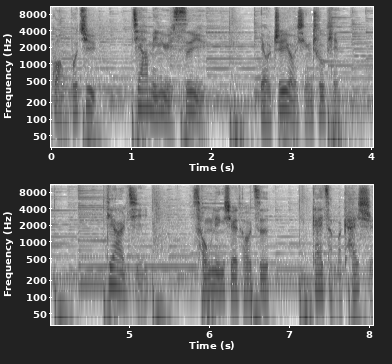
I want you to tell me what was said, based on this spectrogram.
广播剧《佳明与思雨》，有知有行出品。第二集，从零学投资，该怎么开始？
